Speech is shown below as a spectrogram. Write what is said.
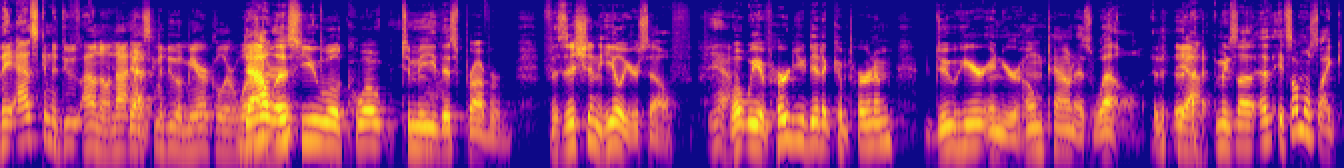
they ask him to do, I don't know, not Yeah. ask him to do a miracle or what. Doubtless you will quote to me this proverb Physician, heal yourself. Yeah. What we have heard you did at Capernaum, do here in your hometown as well. Yeah. I mean, so uh, it's almost like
